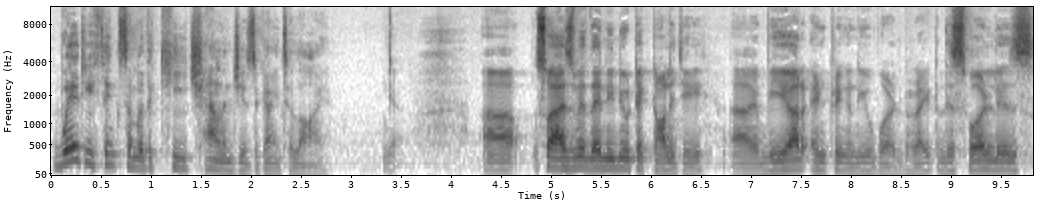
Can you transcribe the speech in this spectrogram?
where do you think some of the key challenges are going to lie? Uh, so as with any new technology, uh, we are entering a new world, right? This world is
